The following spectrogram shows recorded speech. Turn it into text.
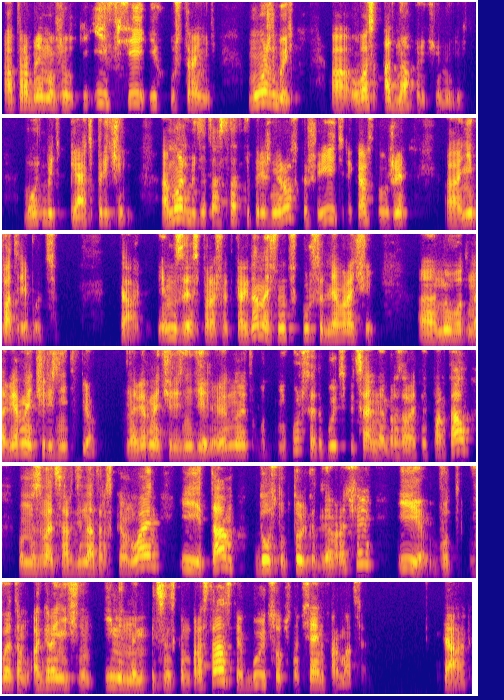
а, проблема в желудке, и все их устранить. Может быть, а, у вас одна причина есть, может быть, пять причин, а может быть, это остатки прежней роскоши, и эти лекарства уже а, не потребуются. Так, МЗ спрашивает, когда начнутся курсы для врачей? Ну вот, наверное, через неделю. Наверное, через неделю. Но это будут не курсы, это будет специальный образовательный портал. Он называется «Ординаторский онлайн». И там доступ только для врачей. И вот в этом ограниченном именно медицинском пространстве будет, собственно, вся информация. Так,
